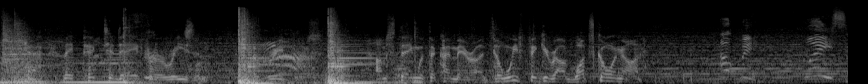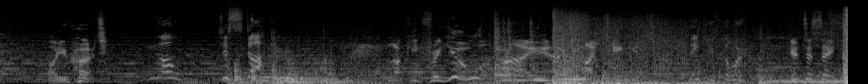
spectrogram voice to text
Cap, they picked today for a reason. Agreed, Bruce. I'm staying with the Chimera until we figure out what's going on. Help me! Please! Are you hurt? No! Just stop! Lucky for you, I am mighty. Thank you, Thor. Get to safety.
